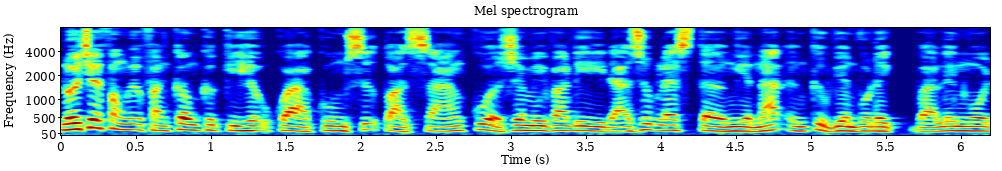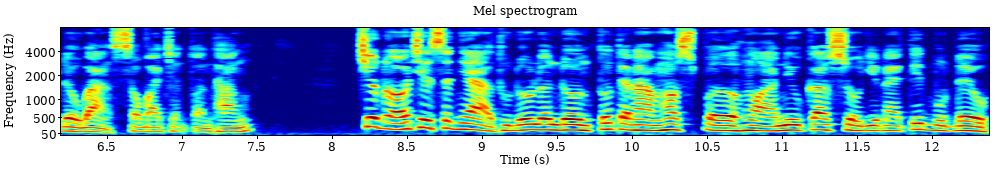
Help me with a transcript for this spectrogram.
Lối chơi phòng ngự phản công cực kỳ hiệu quả cùng sự tỏa sáng của Jamie Vardy đã giúp Leicester nghiền nát ứng cử viên vô địch và lên ngôi đầu bảng sau 3 trận toàn thắng. Trước đó trên sân nhà ở thủ đô London, Tottenham Hotspur hòa Newcastle United một đều.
